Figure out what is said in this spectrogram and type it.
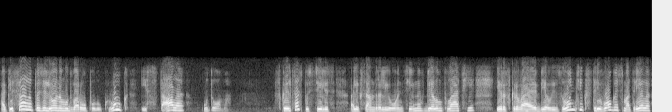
описала по зеленому двору полукруг и стала у дома. С крыльца спустились Александра Леонтьевна в белом платье и, раскрывая белый зонтик, с тревогой смотрела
